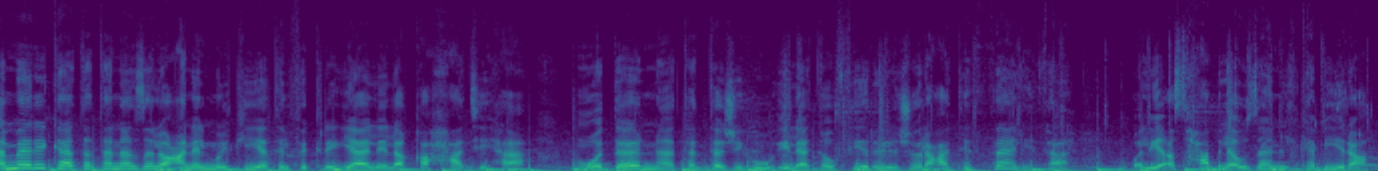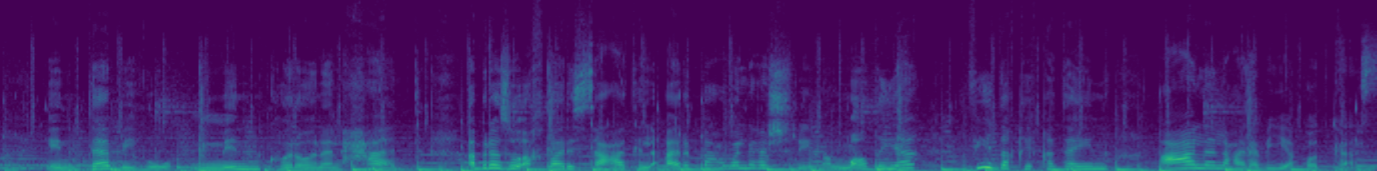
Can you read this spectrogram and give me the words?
أمريكا تتنازل عن الملكية الفكرية للقاحاتها. موديرنا تتجه إلى توفير الجرعة الثالثة. ولأصحاب الأوزان الكبيرة انتبهوا من كورونا الحاد. أبرز أخبار الساعات الأربع والعشرين الماضية في دقيقتين على العربية بودكاست.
